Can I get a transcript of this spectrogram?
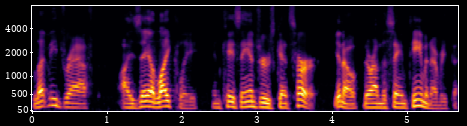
let me draft Isaiah Likely in case Andrews gets hurt. You know, they're on the same team and everything.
